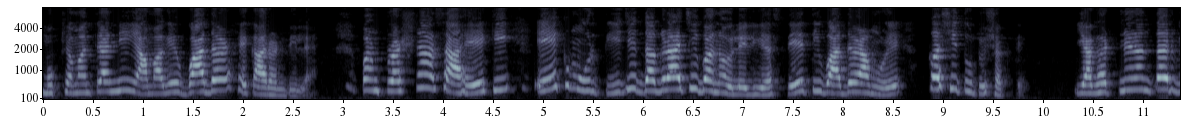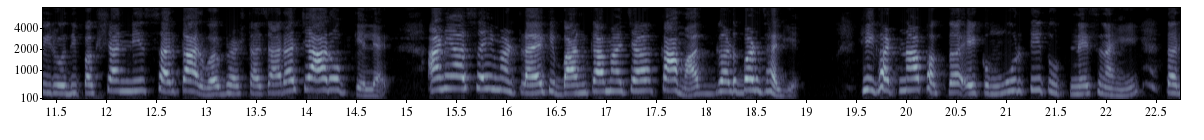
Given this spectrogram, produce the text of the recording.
मुख्यमंत्र्यांनी यामागे वादळ हे कारण दिलंय. पण प्रश्न असा आहे की एक मूर्ती जी दगडाची बनवलेली असते ती वादळामुळे कशी तुटू शकते? या घटनेनंतर विरोधी पक्षांनी सरकारवर भ्रष्टाचाराचे आरोप केले आहेत आणि असंही म्हटलंय की बांधकामाच्या कामात गडबड झालीय. ही घटना फक्त एक मूर्ती तुटणेच नाही तर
